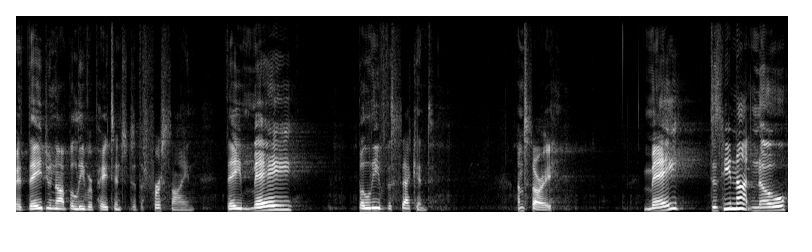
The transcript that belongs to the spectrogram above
if they do not believe or pay attention to the first sign, they may believe the second. I'm sorry. May? Does he not know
